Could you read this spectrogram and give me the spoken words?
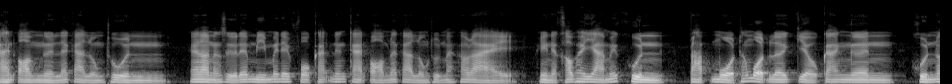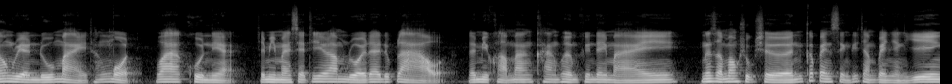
การออมเงินและการลงทุนแน่นอนหนังสือเล่มนี้ไม่ได้โฟกัสเรื่องการออมและการลงทุนมากเท่าไหร่ พียงแต่เขาพยายามให้คุณปรับโหมดทั้งหมดเลยเกี่ยวกับการเงิน คุณต้องเรียนรู้ใหม่ทั้งหมด ว่าคุณเนี่ยจะมี mindset ที่ร่ำรวยได้หรือเปล่า และมีความมั่งคั่งเพิ่มขึ้นได้ไหมเงินสำรองฉุกเฉินก็เป็นสิ่งที่จำเป็นอย่างยิ่ง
